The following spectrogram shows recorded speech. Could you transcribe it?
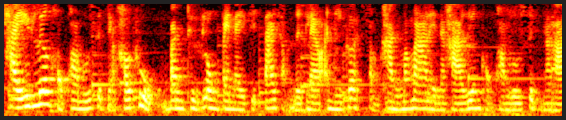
ใช้เรื่องของความรู้สึกเนี่ยเขาถูกบันทึกลงไปในจิตใต้สำนึกแล้ว อันนี้ก็สำคัญมากๆเลยนะคะ เรื่องของความรู้สึกนะคะ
